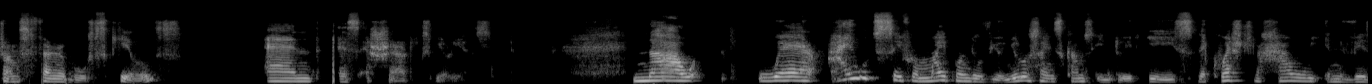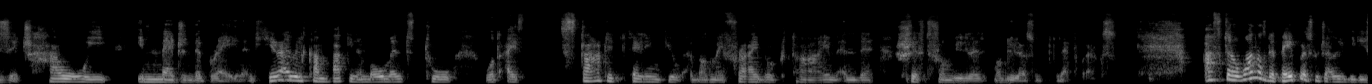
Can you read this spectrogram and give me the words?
transferable skills and as a shared experience. Now, where I would say, from my point of view, neuroscience comes into it is the question how we envisage, how we imagine the brain. And here I will come back in a moment to what I started telling you about my Freiburg time and the shift from modulars to networks. After one of the papers, which I will be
